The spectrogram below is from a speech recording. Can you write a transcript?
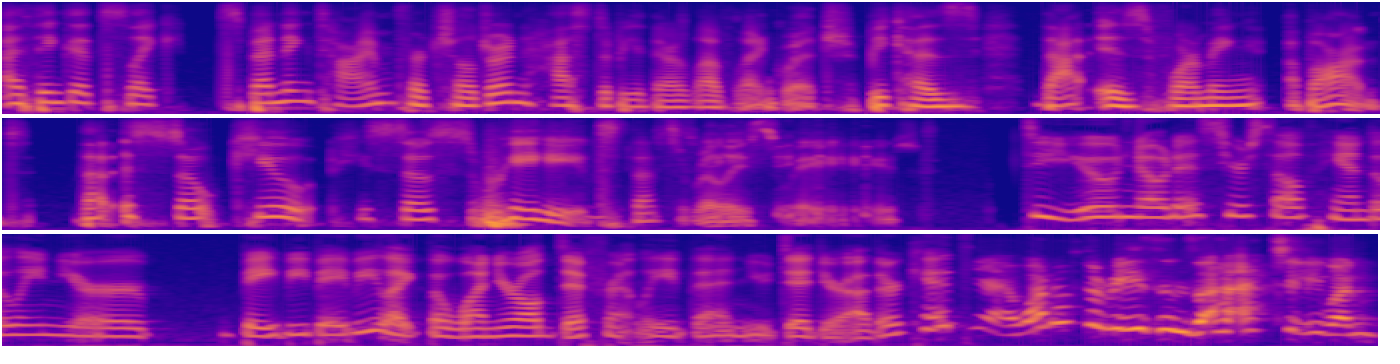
I think it's like, spending time for children has to be their love language because that is forming a bond. That is so cute. He's so sweet. That's really sweet. Do you notice yourself handling your baby baby like the one year old differently than you did your other kids? Yeah one of the reasons actually one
